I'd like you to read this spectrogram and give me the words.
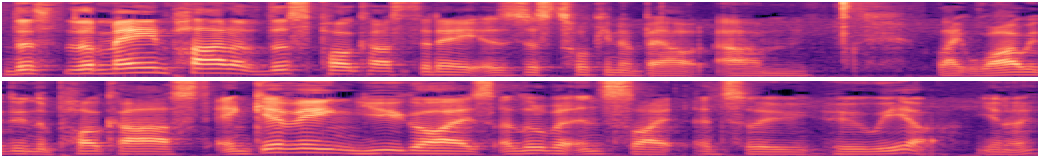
this the main part of this podcast today is just talking about um, like why we're doing the podcast and giving you guys a little bit insight into who we are. You know,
